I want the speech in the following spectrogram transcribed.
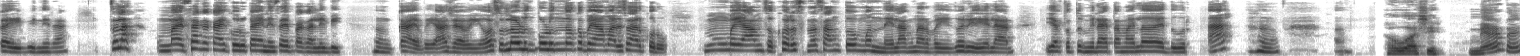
काही बी नाही चला माय सांगा काय करू काय नाही स्वयंपाकाले बी. काय बाई आजा बाई असं लढून पडून नका बाई आम्हाला सार करू. बाई आमचं खरंच ना सांगतो मन नाही लागणार बाई घरी गेल्या एक तुम्ही राहता मला लय दूर. आ? हो. अशी. मॅट आहे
